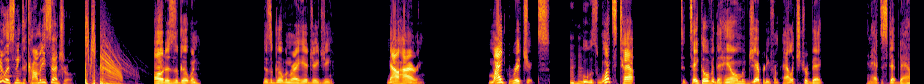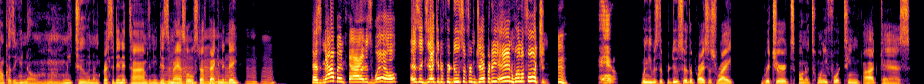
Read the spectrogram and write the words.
You're listening to Comedy Central. Oh, this is a good one. This is a good one right here, JG. Now hiring. Mike Richards, Mhm. who was once tapped to take over the helm of Jeopardy from Alex Trebek and had to step down because of, you know, Me Too and unprecedented times, and he did some asshole stuff back in the day, Mm-hmm. has now been fired as well as executive producer from Jeopardy and Wheel of Fortune. Damn. when he was the producer of The Price is Right, Richards on a 2014 podcast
